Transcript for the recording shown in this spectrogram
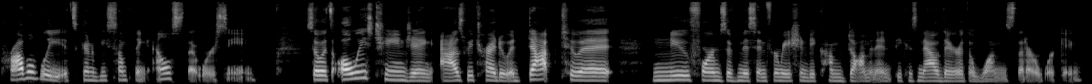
probably it's going to be something else that we're seeing. So it's always changing as we try to adapt to it. New forms of misinformation become dominant because now they're the ones that are working.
